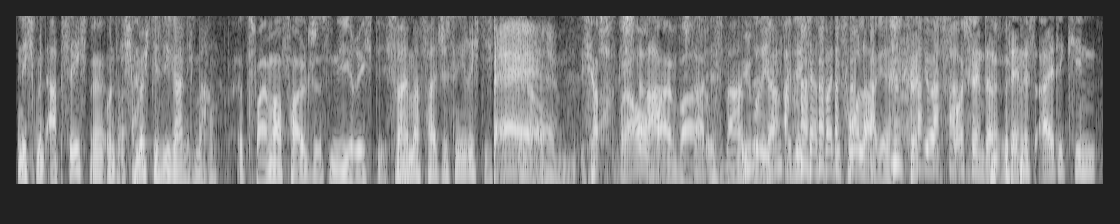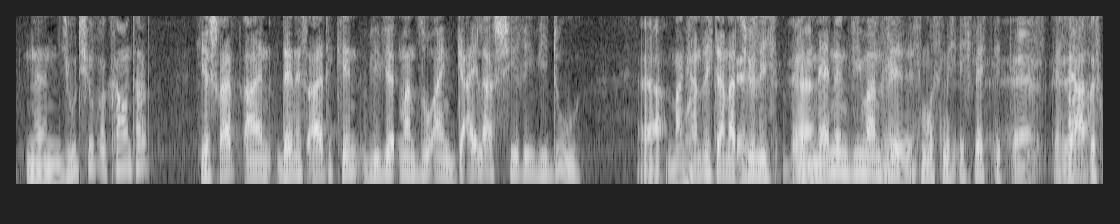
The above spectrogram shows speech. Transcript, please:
nicht mit Absicht Ja. und ich möchte sie gar nicht machen. Zweimal falsch ist nie richtig. Zweimal falsch ist nie richtig. Ganz genau. Bam. Ich hab's drauf einfach. stark. Das ist Wahnsinn. Übrigens- Also das war die Vorlage. Könnt ihr euch vorstellen, dass Dennis Eitekin einen YouTube-Account hat? Hier schreibt ein Dennis Eitekin, wie wird man so ein geiler Schiri wie du? Ja. Man kann Und sich da natürlich das- ja. benennen, wie man will. Ich muss mich, ich, werd- ich, Äh, das- ja, das,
